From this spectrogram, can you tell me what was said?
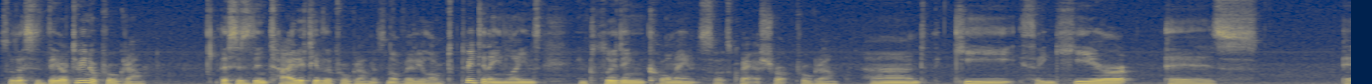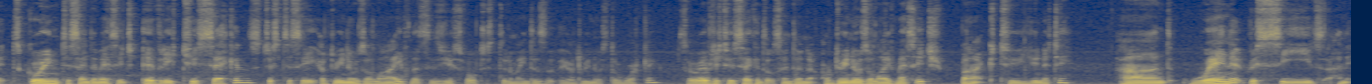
So this is the Arduino program. This is the entirety of the program, it's not very long, 29 lines including comments, so it's quite a short program. And the key thing here is it's going to send a message every two seconds just to say Arduino's alive. This is useful just to remind us that the Arduino is still working. So every two seconds it'll send an Arduino's alive message back to Unity. And when it receives an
